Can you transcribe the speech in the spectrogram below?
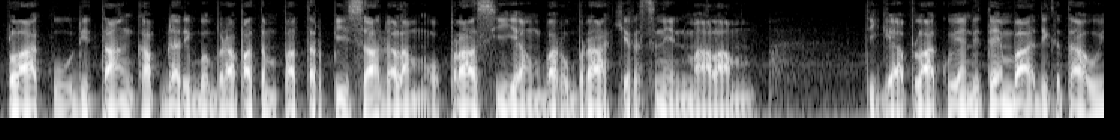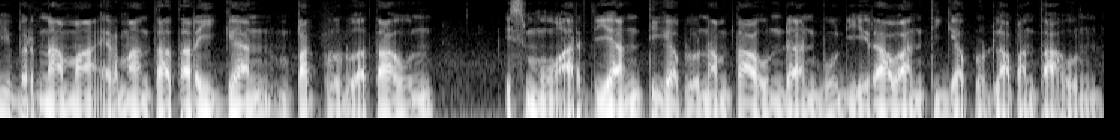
pelaku ditangkap dari beberapa tempat terpisah dalam operasi yang baru berakhir Senin malam. Tiga pelaku yang ditembak diketahui bernama Ermanta Tarigan, 42 tahun, Ismu Ardian, 36 tahun, dan Budi Irawan, 38 tahun.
